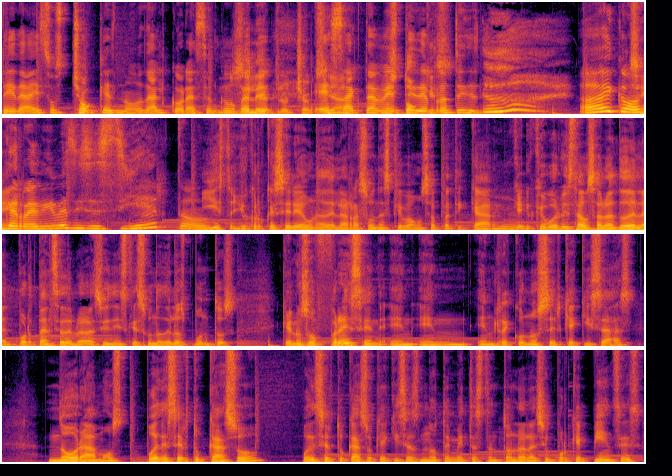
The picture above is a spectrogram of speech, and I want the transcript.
te da esos choques, ¿no? Da al corazón como Unos ya, Exactamente, y de pronto dices, ¡Ah! ay, como Sí. que revives dices, cierto. Y esto yo creo que sería una de las razones que vamos a platicar, que, que, bueno, estamos hablando de la importancia de la oración y es que es uno de los puntos que nos ofrecen en, en- en reconocer que quizás no oramos, puede ser tu caso, puede ser tu caso que quizás no te metas tanto en la oración porque pienses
